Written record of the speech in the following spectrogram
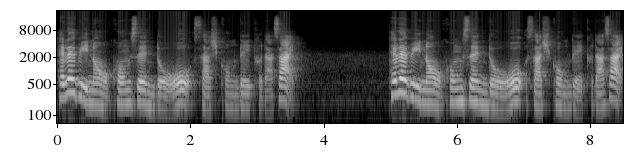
テレビのコンセントを差し込んでください。テレビのコンセントを差し込んでください。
